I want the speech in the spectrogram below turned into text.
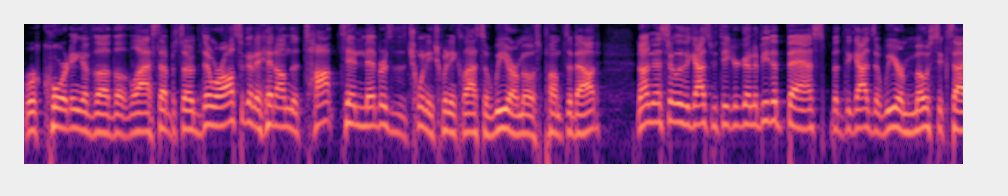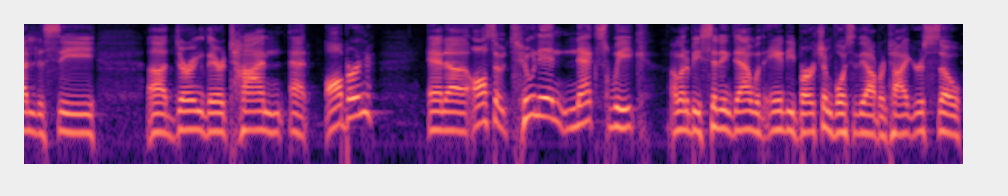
recording of the, the last episode. Then we're also gonna hit on the top ten members of the 2020 class that we are most pumped about. Not necessarily the guys we think are going to be the best, but the guys that we are most excited to see uh, during their time at Auburn. And uh, also tune in next week. I'm to be sitting down with Andy Burcham, voice of the Auburn Tigers. So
